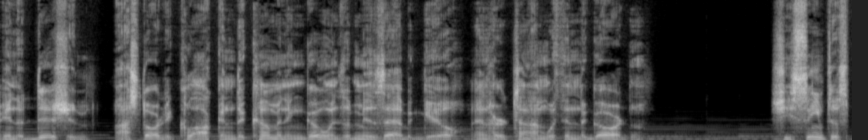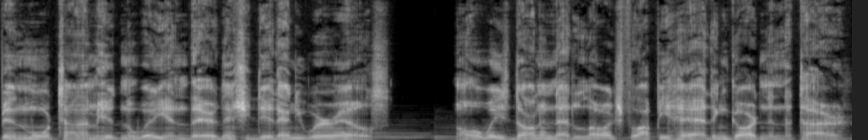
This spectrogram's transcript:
In addition, I started clocking the coming and goings of Miss Abigail and her time within the garden. She seemed to spend more time hidden away in there than she did anywhere else, always donning that large floppy hat and gardening attire.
